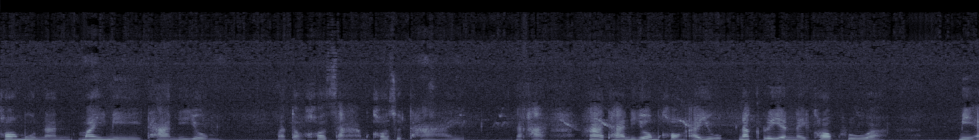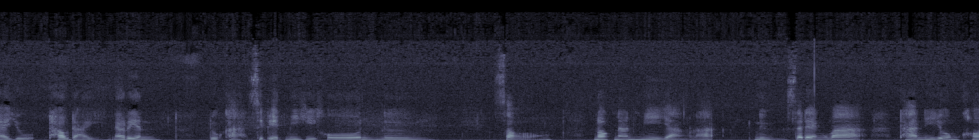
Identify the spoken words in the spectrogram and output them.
ข้อมูลนั้นไม่มีฐานนิยม มาต่อข้อ 3 ข้อสุดท้ายนะคะ หาฐานนิยมของอายุนักเรียนในครอบครัว มีอายุเท่าใด นักเรียนดูค่ะ 11 มีกี่คน 1 2 นอกนั้นมีอย่างละ 1 แสดงว่าฐานนิยมข้อ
